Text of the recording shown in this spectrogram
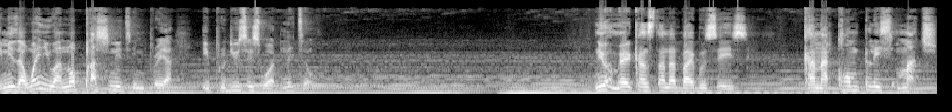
It means that when you are not passionate in prayer, it produces what? Little. New American Standard Bible says, can accomplish much.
